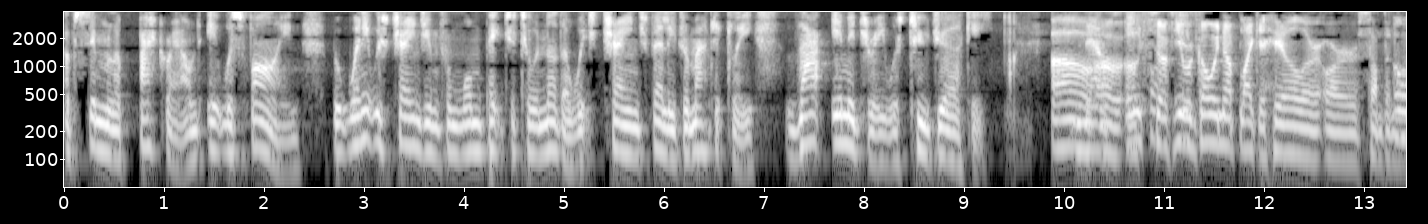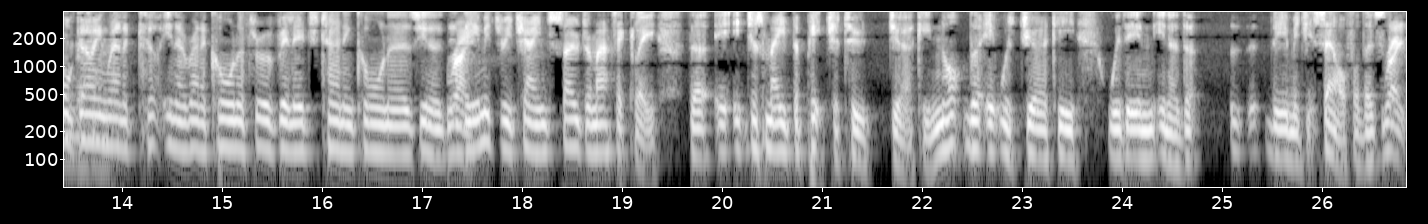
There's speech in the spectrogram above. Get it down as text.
of similar background, it was fine. But when it was changing from one picture to another, which changed fairly dramatically, that imagery was too jerky. Oh, Now, oh, oh, so if you were going up like a hill or or something, or going around a you know around a corner through a village, turning corners. You know, the, Right. the imagery changed so dramatically that it, it just made the picture too jerky. Not that it was jerky within you know the the image itself or the Right.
